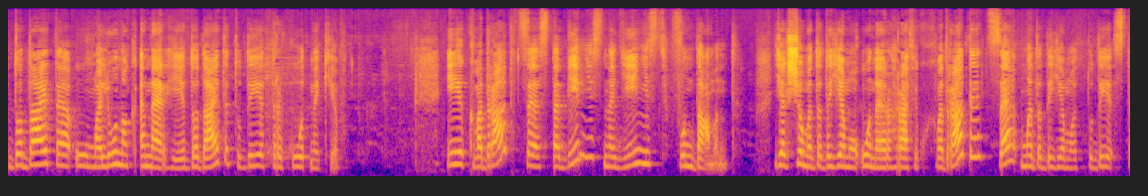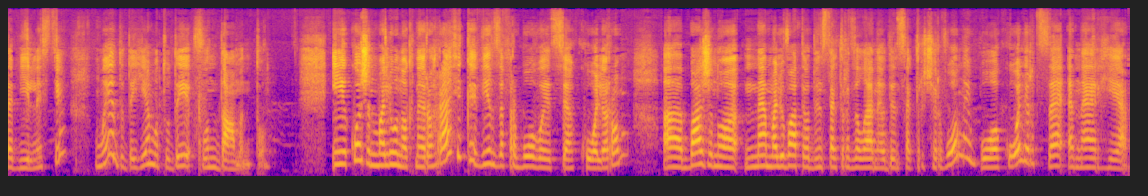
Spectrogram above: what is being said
додайте у малюнок енергії, додайте туди трикутників. І квадрат це стабільність, надійність, фундамент. Якщо ми додаємо у нейрографіку квадрати, це ми додаємо туди стабільності, ми додаємо туди фундаменту. І кожен малюнок нейрографіки він зафарбовується кольором. Бажано не малювати один сектор зелений, один сектор червоний, бо колір це енергія.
